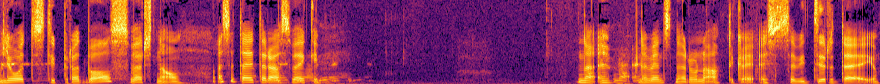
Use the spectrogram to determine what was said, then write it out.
Ļoti stipra atbalsts, vairs nav. Esat ēterā, sveiki. Nē, neviens nerunā, tikai es sevi dzirdēju.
